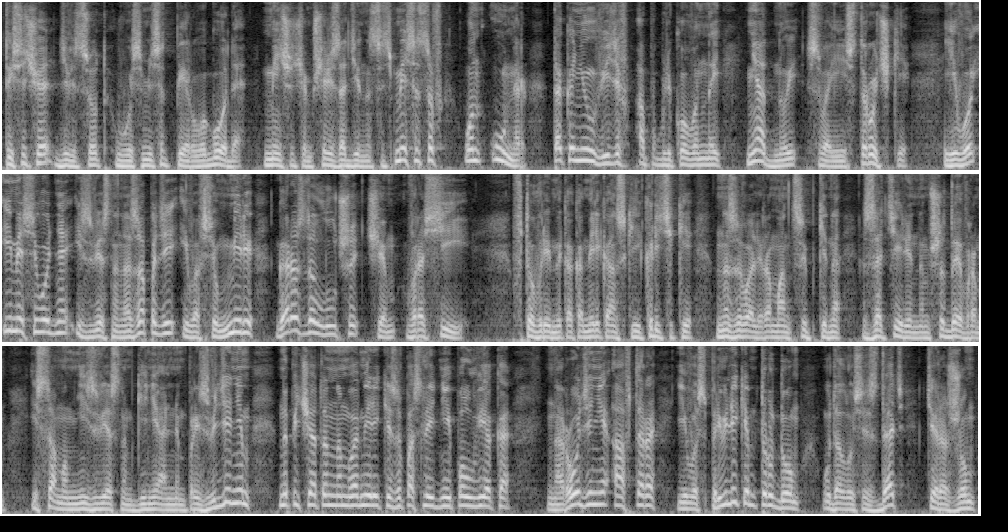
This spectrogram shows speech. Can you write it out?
1981 года. Меньше чем через 11 месяцев он умер, так и не увидев опубликованной ни одной своей строчки. Его имя сегодня известно на Западе и во всем мире гораздо лучше, чем в России – в то время как американские критики называли роман Цыпкина затерянным шедевром и самым неизвестным гениальным произведением, напечатанным в Америке за последние полвека, на родине автора его с превеликим трудом удалось издать тиражом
